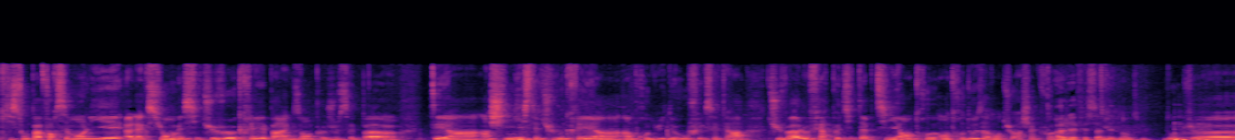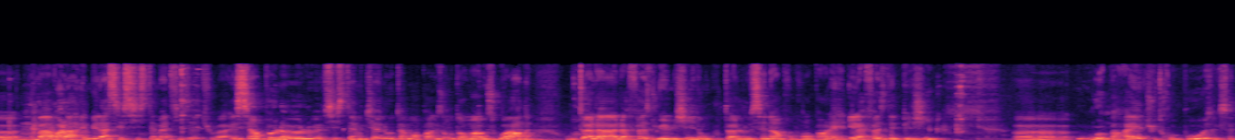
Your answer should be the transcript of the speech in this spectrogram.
qui sont pas forcément liés à l'action, mais si tu veux créer, par exemple, je sais pas, tu es un, un chimiste et tu veux créer un, un produit de ouf, etc., tu vas le faire petit à petit entre, entre deux aventures à chaque fois. Ah, j'avais fait ça dès longtemps. Donc, euh, bah voilà, mais là c'est systématisé, tu vois. Et c'est un peu le, le même système qu'il y a notamment par exemple dans Mouse Guard, où tu as la, la phase du MJ, donc où tu as le scénar à proprement parler, et la phase des PJ, euh, où euh, pareil, tu te reposes, etc.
